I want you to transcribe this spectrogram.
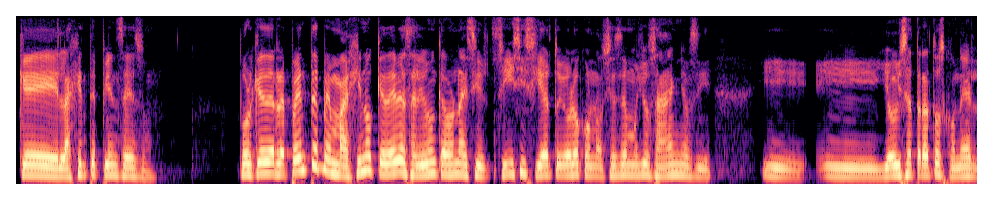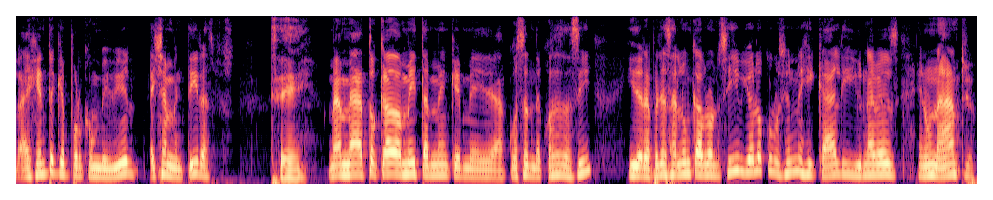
que la gente piensa eso? Porque de repente me imagino que debe salir un cabrón a decir, sí, sí, cierto, yo lo conocí hace muchos años y, y, y yo hice tratos con él. Hay gente que por convivir echa mentiras. Pues. Sí. Me, me ha tocado a mí también que me acusan de cosas así y de repente sale un cabrón, sí, yo lo conocí en Mexicali y una vez en un antrio.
